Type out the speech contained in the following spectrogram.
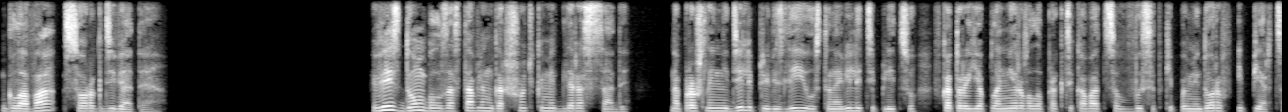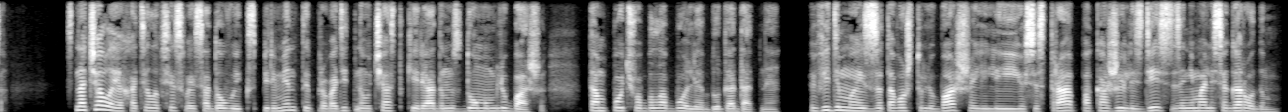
Глава 49. Весь дом был заставлен горшочками для рассады. На прошлой неделе привезли и установили теплицу, в которой я планировала практиковаться в высадке помидоров и перца. Сначала я хотела все свои садовые эксперименты проводить на участке рядом с домом Любаши. Там почва была более благодатная. Видимо, из-за того, что Любаша или ее сестра, пока жили здесь, занимались огородом.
